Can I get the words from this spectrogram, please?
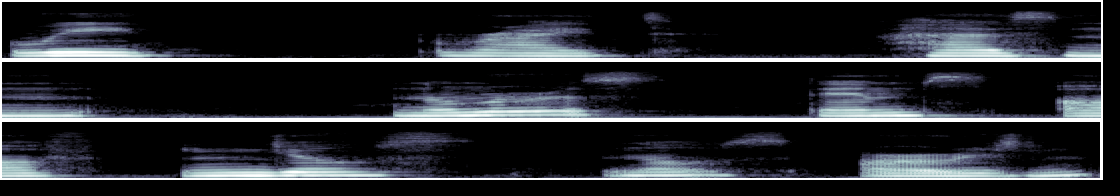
We write has numerous themes of indigenous origin,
